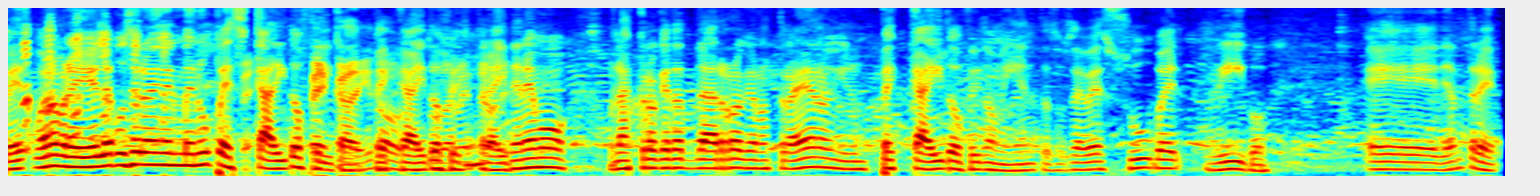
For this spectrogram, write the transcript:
Pe- bueno, pero ellos le pusieron en el menú pescadito frito. pescadito, Pescadito, frito. ahí tenemos unas croquetas de arroz que nos trajeron y un pescadito frito, mi gente. Eso se ve súper rico. Eh, diantre.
